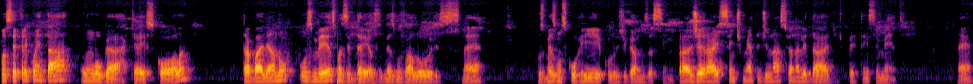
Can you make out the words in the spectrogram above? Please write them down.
você frequentar um lugar que é a escola, trabalhando as mesmas ideias, os mesmos valores, né? Os mesmos currículos, digamos assim, para gerar esse sentimento de nacionalidade, de pertencimento, né?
